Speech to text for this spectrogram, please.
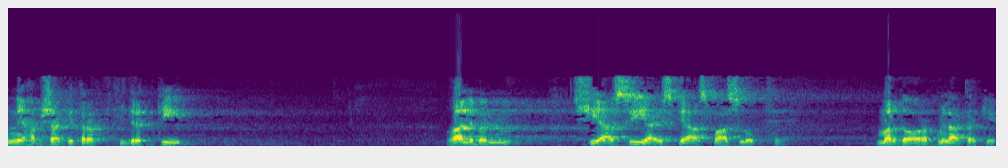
نے حبشہ کی طرف ہجرت کی۔ غالباً چھیاسی یا اس کے آس پاس لوگ تھے۔ مرد عورت ملا کر کے۔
